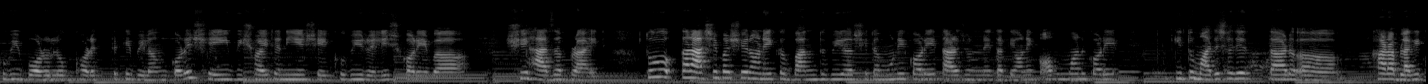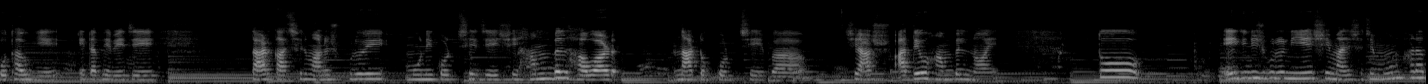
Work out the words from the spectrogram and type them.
খুবই বড় লোক ঘরের থেকে বিলং করে, সেই বিষয়টা নিয়ে সে খুবই রিলিশ করে বা সে হ্যাজ আ প্রাইড তো তার আশেপাশের অনেক বান্ধবীরা সেটা মনে করে, তার জন্য তাকে অনেক অপমান করে। কিন্তু মাঝে সাঝে তার খারাপ লাগে কোথাও গিয়ে। এটা ভেবে যে তার কাছের মানুষগুলোই মনে করছে যে সে হাম্বেল হওয়ার নাটক করছে বা সে আদেও হাম্বেল নয়। তো এই জিনিসগুলো নিয়ে সে মাঝে সাঝে মন খারাপ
